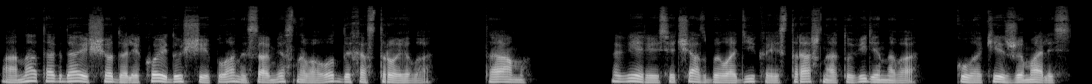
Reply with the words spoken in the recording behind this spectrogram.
Она тогда еще далеко идущие планы совместного отдыха строила. Там... Вере сейчас было дико и страшно от увиденного. Кулаки сжимались.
